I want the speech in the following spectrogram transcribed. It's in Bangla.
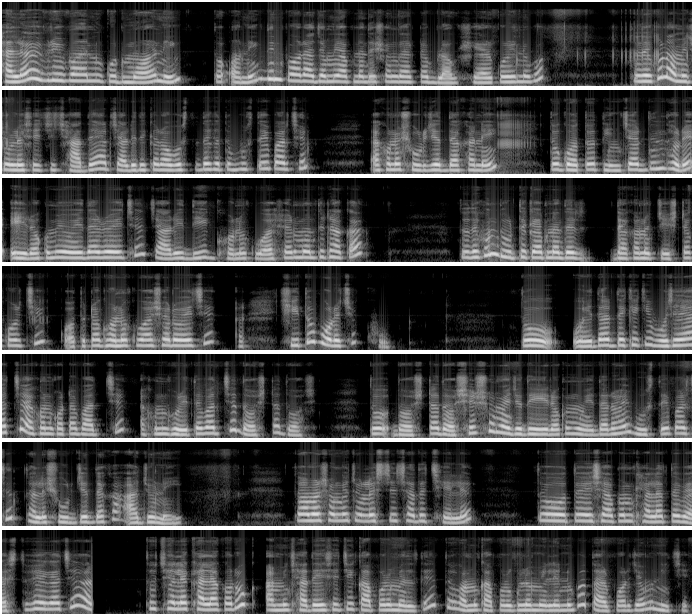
হ্যালো এভরিওয়ান গুড মর্নিং তো অনেক দিন পর আজ আমি আপনাদের সঙ্গে একটা ব্লগ শেয়ার করে নেব। তো দেখুন, আমি চলে এসেছি ছাদে আর চারিদিকের অবস্থা দেখে তো বুঝতেই পারছেন এখনও সূর্যের দেখা নেই। তো গত তিন চার দিন ধরে এই রকমই ওয়েদার রয়েছে, চারিদিক ঘন কুয়াশার মধ্যে ঢাকা। তো দেখুন, দূর থেকে আপনাদের দেখানোর চেষ্টা করছি, কতটা ঘন কুয়াশা রয়েছে আর শীতও পড়েছে খুব। তো ওয়েদার দেখে কি বোঝা যাচ্ছে? এখন কটা বাজছে? এখন ঘড়িতে বাজছে দশটা দশ। তো দশটা দশের সময় যদি এইরকম ওয়েদার হয়, বুঝতেই পারছেন, তাহলে সূর্যের দেখা আজও নেই। তো আমার সঙ্গে চলে এসছে ছাদে ছেলে। তো তো এসে আপন খেলাতে ব্যস্ত হয়ে গেছে আর তো ছেলে খেলা করুক, আমি ছাদে এসেছি কাপড় মেলতে। তো আমি কাপড়গুলো মেলে নেব, তারপর যেমন নিচে।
